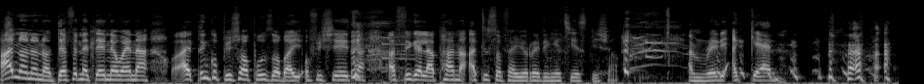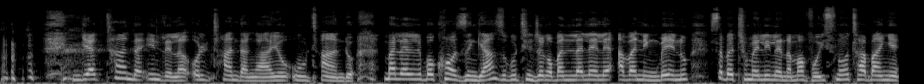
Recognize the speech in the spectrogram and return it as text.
Ah no no no definitely. And when I, think uBishop uzoba officiator afike laphana athi Sophia you ready. Ngithi yes Bishop. I'm ready again. Ngiyakuthanda indlela olithanda ngayo uthando. Malaleli bokhozi ngiyazi ukuthi njengoba nilalele abaningi benu sebethumelile nama voice note abanye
